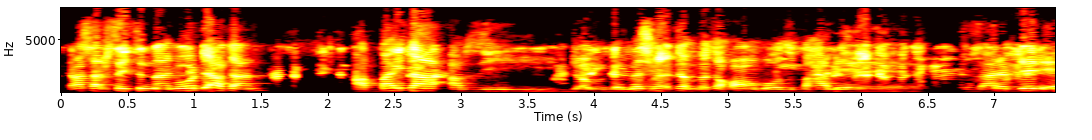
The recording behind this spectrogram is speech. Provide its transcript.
እታ ሳልሰይትን ናይ መወዳእታን ኣብ ባይታ ኣብዚ ደንበ መስርዕ ደንበ ተቃውሞ ዝበሃል ክዛረብ ደልየ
